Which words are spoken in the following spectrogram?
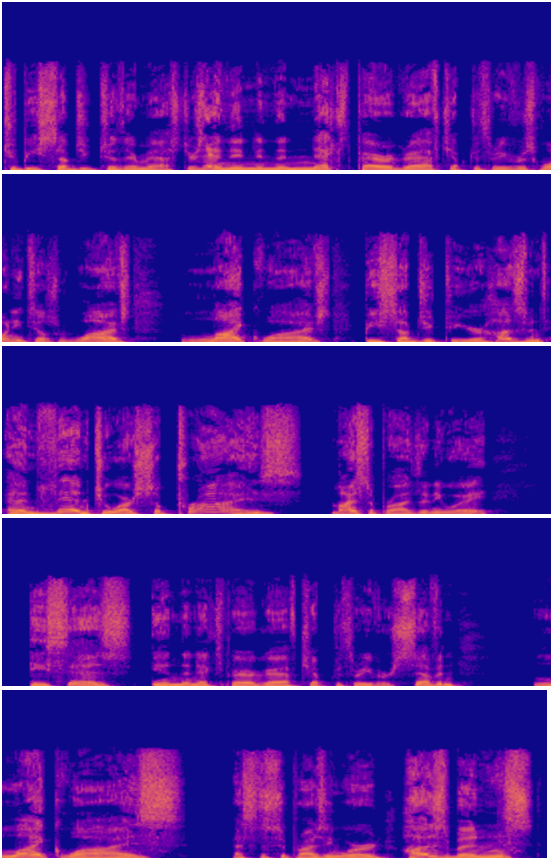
to be subject to their masters. And then in the next paragraph, chapter 3, verse 1, he tells wives, likewise, be subject to your husbands. And then to our surprise, my surprise anyway, he says in the next paragraph, chapter 3, verse 7, likewise, that's the surprising word, husbands.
